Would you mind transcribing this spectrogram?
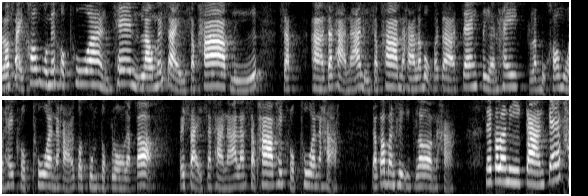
เราใส่ข้อมูลไม่ครบถ้วน เช่น เราไม่ใส่สภาพหรือสสถานะหรือสภาพนะคะ ระบบก็จะแจ้งเตือนให้ระบุข้อมูลให้ครบถ้วนนะคะ กดปุ่มตกลงแล้วก็ไปใส่สถานะและสภาพให้ครบถ้วนนะคะ แล้วก็บันทึกอีกรอบนะคะ ในกรณีการแก้ไข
